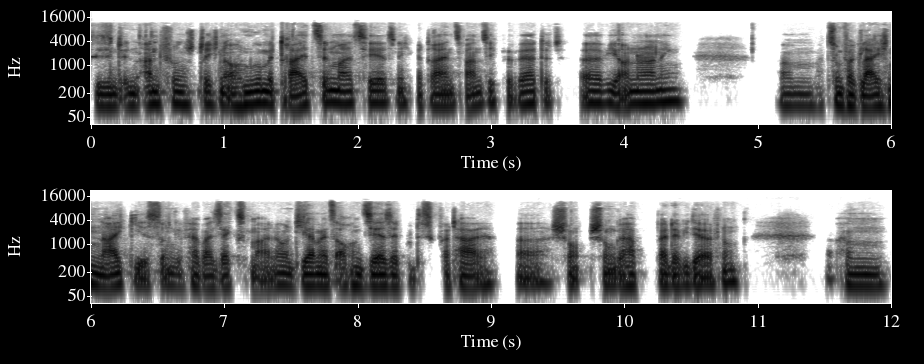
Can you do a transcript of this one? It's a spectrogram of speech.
Sie sind in Anführungsstrichen auch nur mit 13 mal Sales, nicht mit 23 bewertet äh, wie On-Running. Ähm, zum Vergleich, Nike ist ungefähr bei sechs Mal. Ne? Und die haben jetzt auch ein sehr, sehr gutes Quartal äh, schon, schon gehabt bei der Wiedereröffnung. Ähm,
